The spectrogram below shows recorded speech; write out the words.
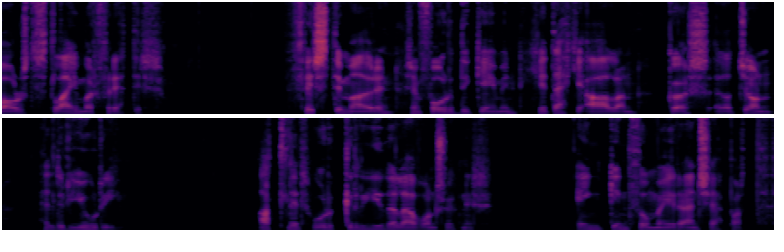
bárust slæmar fréttir. Fyrsti maðurinn sem fór út í geimin hitt ekki Alan, Gus eða John, heldur Júri. Allir voru gríðarlega vonsveiknir. Engin þó meira en Shepard.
